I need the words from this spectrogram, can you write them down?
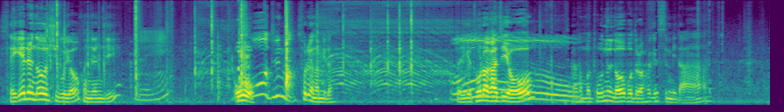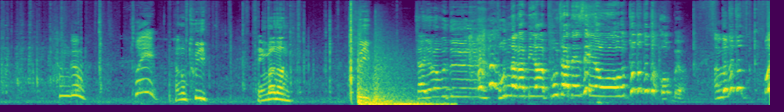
세 개를 넣으시고요. 건전지. 네. 오, 오, 들린다. 소리가 납니다. 자, 이게 오. 돌아가지요. 자, 한번 돈을 넣어보도록 하겠습니다. 황금 투입. 방금 투입 100만 원 투입. 자 여러분들 돈 나갑니다. 부자 되세요. 또또또또 어 뭐야? 안 나가? 와!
